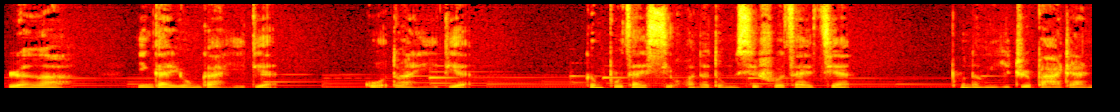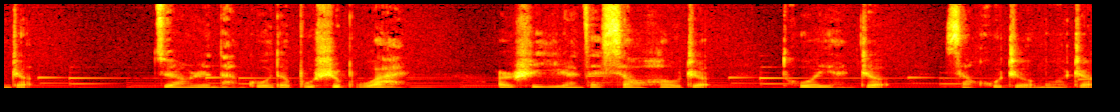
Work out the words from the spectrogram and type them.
人啊，应该勇敢一点，果断一点，跟不再喜欢的东西说再见，不能一直霸占着。最让人难过的不是不爱。而是依然在消耗着，拖延着，相互折磨着。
